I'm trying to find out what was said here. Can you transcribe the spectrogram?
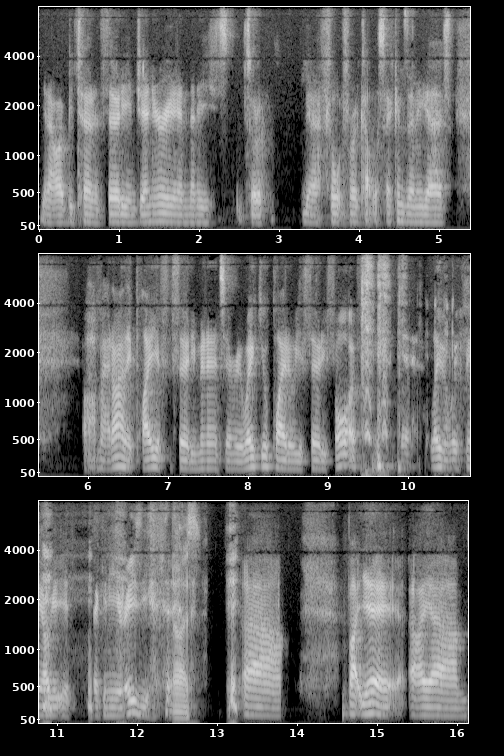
you know, I'd be turning thirty in January. And then he sort of, you know, thought for a couple of seconds. Then he goes, oh mate, I only play you for 30 minutes every week. You'll play till you're 35. yeah, leave it with me. I'll get you second year easy. Nice. um, but yeah, I um,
